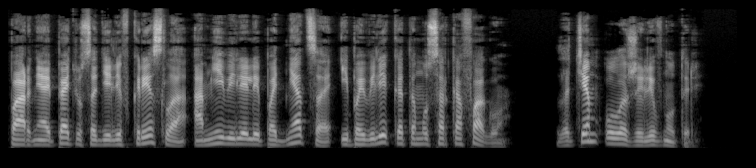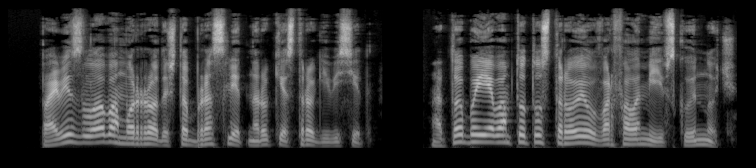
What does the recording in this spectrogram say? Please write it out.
Парня опять усадили в кресло, а мне велели подняться и повели к этому саркофагу. Затем уложили внутрь. Повезло вам, уроды, что браслет на руке строгий висит. А то бы я вам тут устроил Варфоломеевскую ночь.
